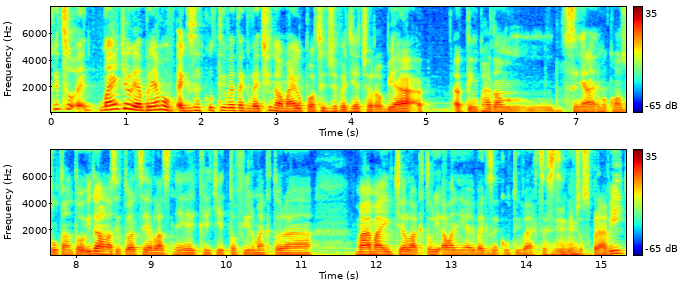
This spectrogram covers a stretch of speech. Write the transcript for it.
Keď sú e, majiteľia priamo v exekutíve, tak väčšinou majú pocit, že vedia, čo robia a, a tým pádom si nenajmu konzultantov. Ideálna situácia vlastne je, keď je to firma, ktorá má majiteľa, ktorý ale nie je v exekutíve a chce s tým mm-hmm. niečo spraviť.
